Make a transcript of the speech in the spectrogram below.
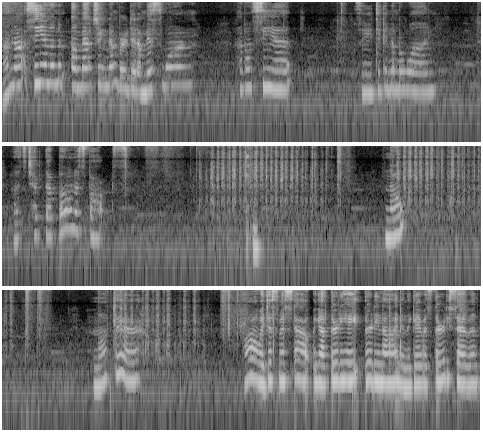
I'm not seeing a, a, matching number. Did I miss one? I don't see it. See, ticket number one. Let's check that bonus box. nope. Not there. Oh, we just missed out. We got 38, 39, and they gave us 37.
